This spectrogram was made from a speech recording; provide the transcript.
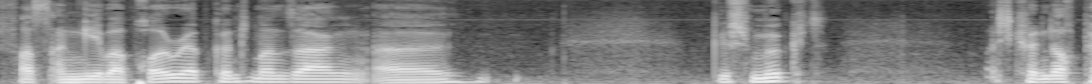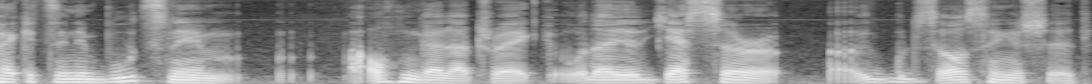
fast Angeber Paul-Rap, könnte man sagen, äh, geschmückt. Ich könnte auch Packets in den Boots nehmen. Auch ein geiler Track. Oder Yes Sir, ein gutes Aushängeschild.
